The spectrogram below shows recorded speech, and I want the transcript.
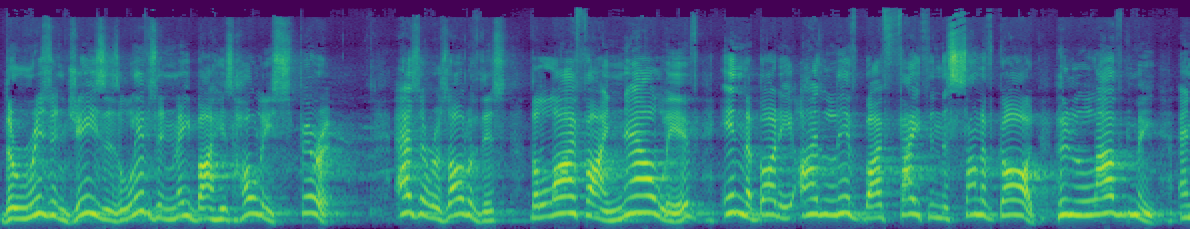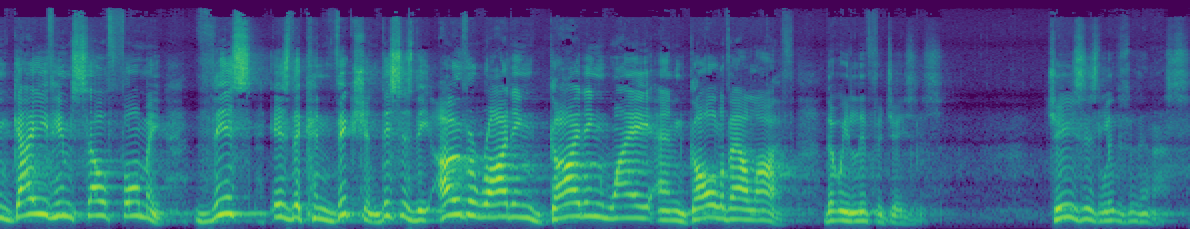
the risen Jesus lives in me by his Holy Spirit. As a result of this, the life I now live in the body, I live by faith in the Son of God who loved me and gave himself for me. This is the conviction, this is the overriding, guiding way and goal of our life that we live for Jesus. Jesus lives within us.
